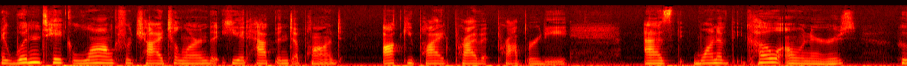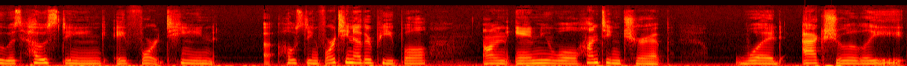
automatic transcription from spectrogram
It wouldn't take long for Chai to learn that he had happened upon occupied private property as one of the co-owners who was hosting a 14 uh, hosting 14 other people on an annual hunting trip would actually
